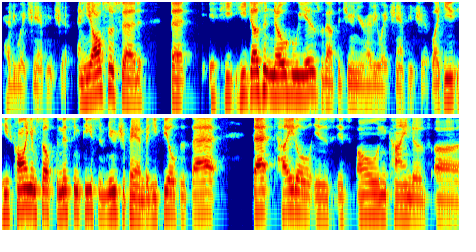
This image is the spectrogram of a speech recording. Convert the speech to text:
Heavyweight Championship, and he also said that if he he doesn't know who he is without the Junior Heavyweight Championship, like he he's calling himself the missing piece of New Japan, but he feels that that that title is its own kind of uh,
